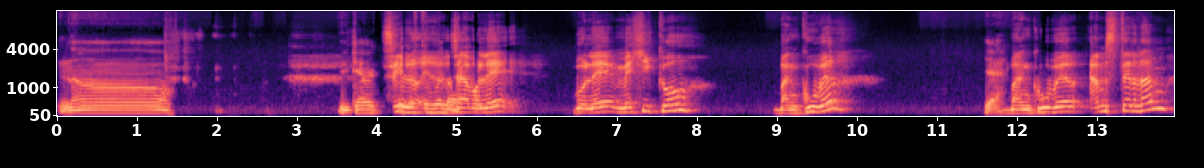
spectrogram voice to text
No. sí, o sea, volé, volé México, Vancouver, Vancouver, Ámsterdam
